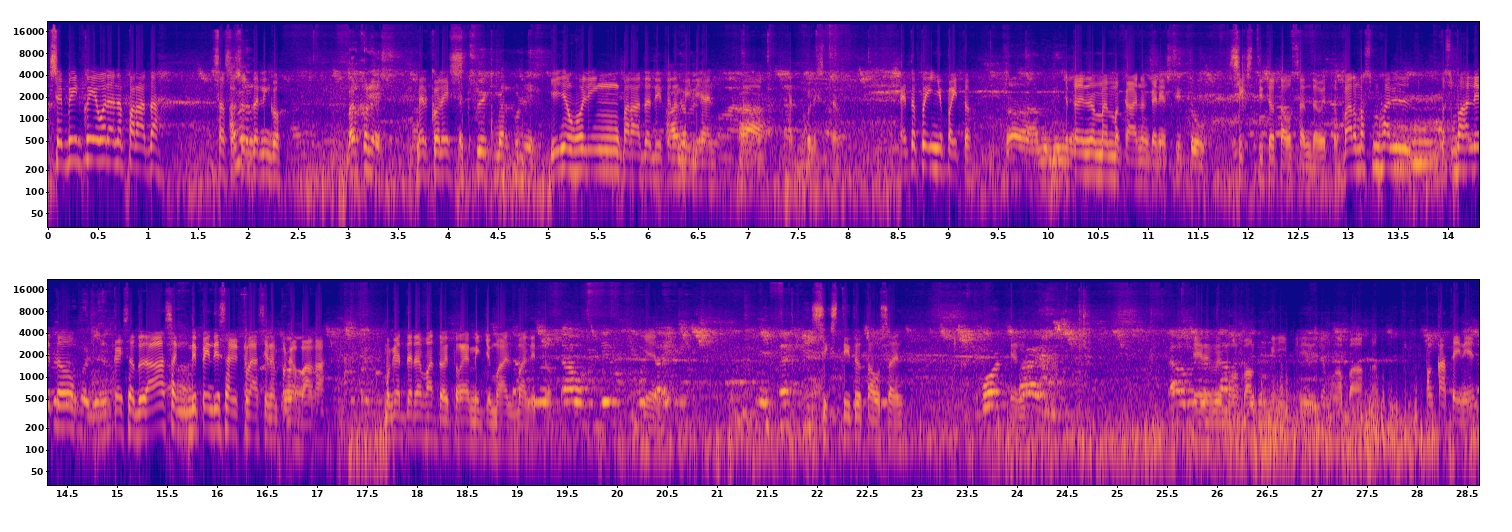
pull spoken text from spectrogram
Sabihin ko wala ng parada sa susunod na linggo. Merkulis. Merkules. Next week, Merkulis. Yun yung huling parada dito ng Ano? bilihan. Ah. Merkules daw. Ito po inyo pa ito. Ah, amin din Ito naman magkano ang ganito? 62. 62,000 daw ito. Para mas mahal, mas mahal ito kaysa doon. Ah, sa, depende sa klase ng pagkabaka. Maganda naman daw ito kaya medyo mahal-mahal ito. Yan. 62,000. Yan. Yan yung mga bagong binibili ng mga baka. Pangkatay na yan.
